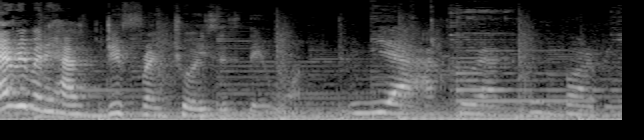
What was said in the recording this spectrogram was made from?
Everybody has different choices they want. Yeah, correct. Barbie.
